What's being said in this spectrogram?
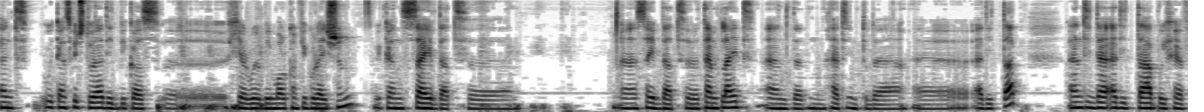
and we can switch to edit because uh, here will be more configuration. We can save that uh, uh, save that uh, template and then head into the edit tab and in the edit tab we have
